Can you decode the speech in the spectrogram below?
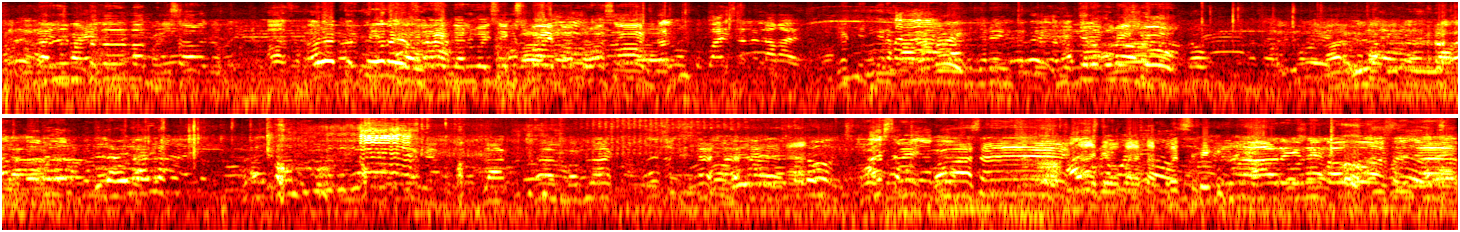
Pagkatay. Dalawa 6-5. Papawasan. Dalawa 6-5. Mali binabawasan daw ng dalawang daan. Nalimutan na natin sa akin. Ay, tagtira yun. Dalawa 6-5. Papawasan. Tira ko Ratio. Ayos naman yan. Ah, di mo pala tapos. Kamari rin, papawasan yan.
